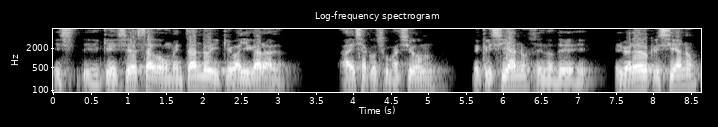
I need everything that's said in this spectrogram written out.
eh, que se ha estado aumentando y que va a llegar a, a esa consumación de cristianos, en donde el verdadero cristiano,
